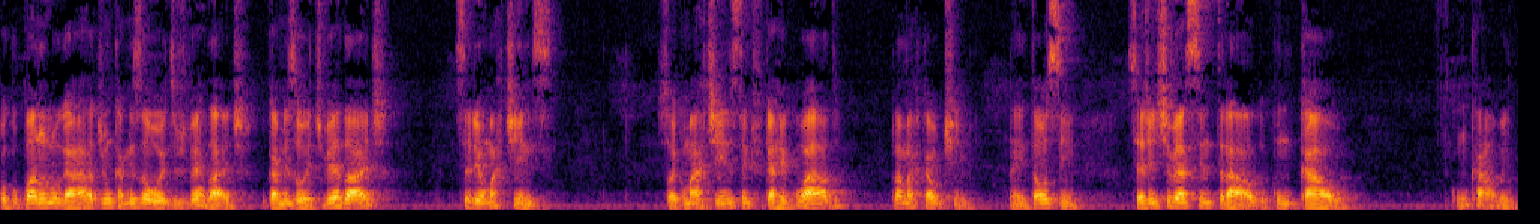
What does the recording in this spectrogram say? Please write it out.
Ocupando o lugar de um camisa 8 de verdade. O camisa 8 de verdade seria o Martinez. Só que o Martinez tem que ficar recuado para marcar o time. Né? Então, assim, se a gente tivesse entrado com o Cal, com o Cal, hein?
